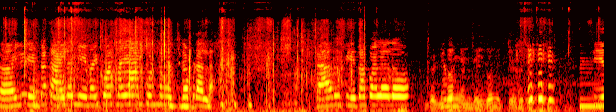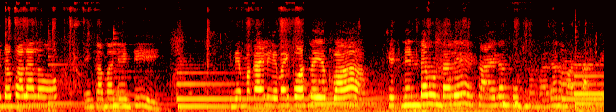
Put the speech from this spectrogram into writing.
కాయలు ఏంటో కాయలన్నీ ఏమైపోతున్నాయో అనుకుంటున్నాం వచ్చినప్పుడల్లా కాదు సీతాఫలాలు సీతాఫలాలు ఇంకా మళ్ళీ ఏంటి నిమ్మకాయలు ఏమైపోతున్నాయి అబ్బా? చెట్టు నిండా ఉండాలి కాయలు అనుకుంటున్నాం అదనమాట అంతే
